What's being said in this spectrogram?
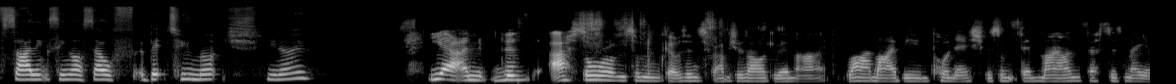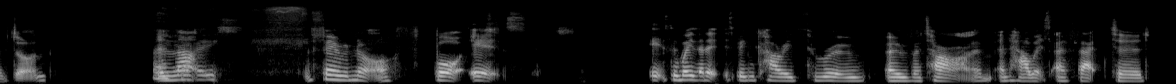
silencing ourselves a bit too much." You know? Yeah, and there's I saw on some girl's Instagram she was arguing like, why am I being punished for something my ancestors may have done? And Okay. that's fair enough, but it's it's the way that it's been carried through over time and how it's affected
